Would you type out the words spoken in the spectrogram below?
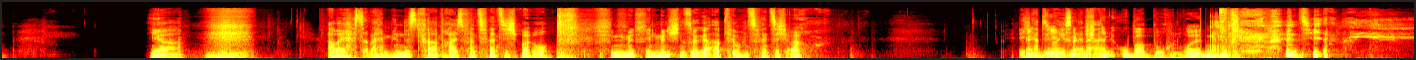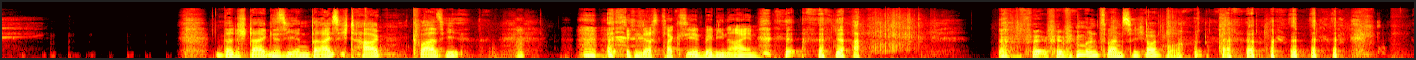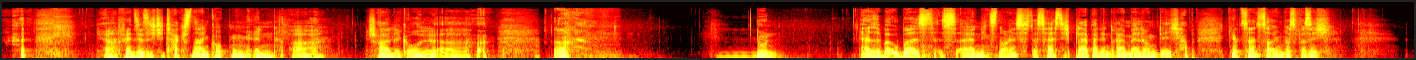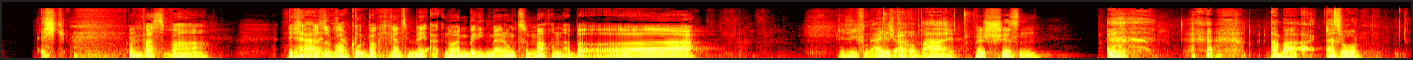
Ja. Aber erst ab einem Mindestfahrpreis von 20 Euro. In, in München sogar ab 25 Euro. Ich Wenn habe Sie in eine München An ein Uber buchen wollen. wenn Sie, Dann steigen sie in 30 Tagen quasi in das Taxi in Berlin ein. ja. Für, für 25 Euro. ja, wenn Sie sich die Taxen angucken in äh, Charles de Gaulle. Äh. Nun, also bei Uber ist, ist äh, nichts Neues. Das heißt, ich bleibe bei den drei Meldungen, die ich habe. Gibt es sonst noch irgendwas, was ich. Ich. Irgendwas war. Ich Ja, habe also überhaupt keinen Bock, die ganzen Be- neuen Berlin-Meldungen zu machen, aber Wie liefen eigentlich eure Wahl? beschissen. Aber also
